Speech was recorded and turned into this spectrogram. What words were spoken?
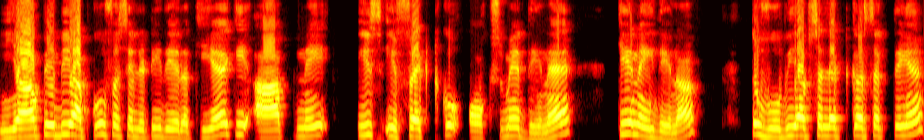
यहाँ पे भी आपको फैसिलिटी दे रखी है कि आपने इस इफ़ेक्ट को ऑक्स में देना है कि नहीं देना। तो वो भी आप सेलेक्ट कर सकते हैं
